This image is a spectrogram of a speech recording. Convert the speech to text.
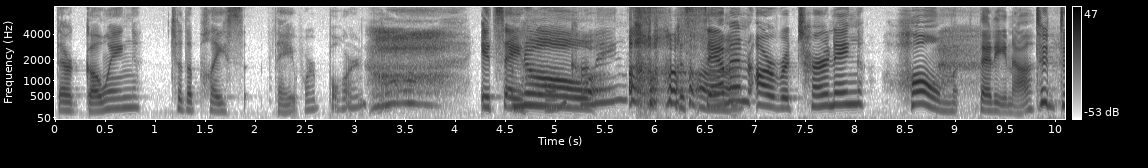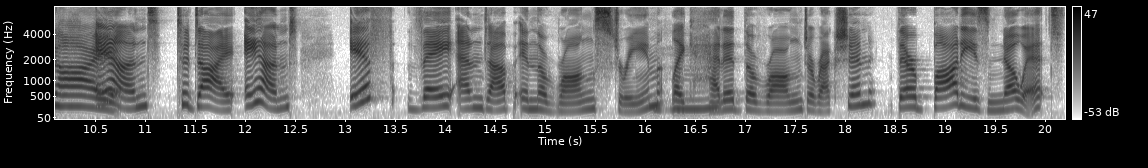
they're going to the place they were born. It's a No. homecoming. the salmon are returning home, Terina To die. and to die. And if they end up in the wrong stream, mm-hmm. like headed the wrong direction, their bodies know it.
